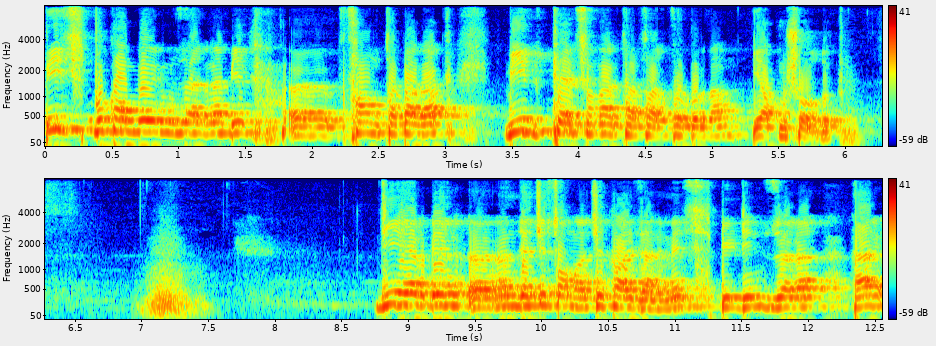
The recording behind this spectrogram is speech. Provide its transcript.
Biz bu konveyerin üzerine bir e, fan takarak bir personel tasarrufu buradan yapmış olduk. Digər bir e, ə, öncəki sonrakı qaydənimiz bildiyiniz üzrə hər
